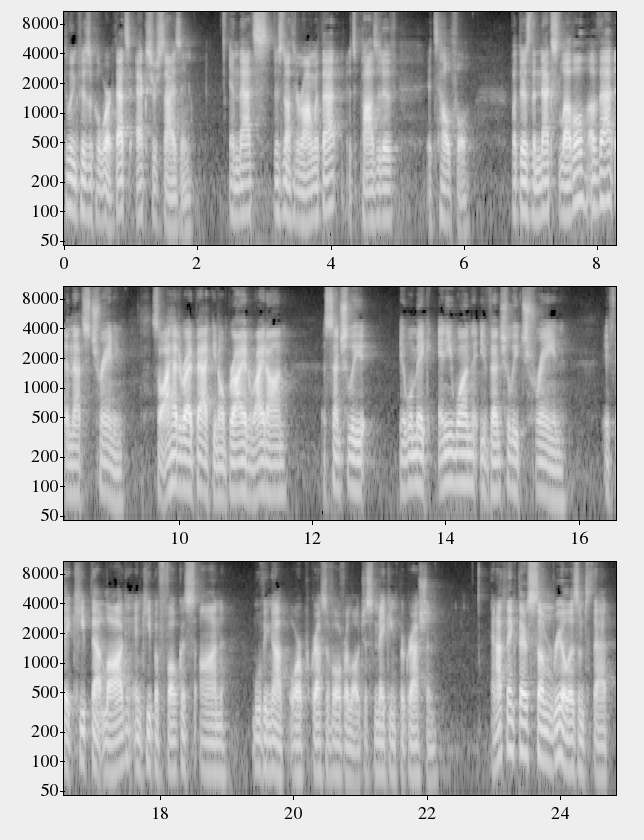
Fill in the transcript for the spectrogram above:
doing physical work. That's exercising. And that's there's nothing wrong with that. It's positive, it's helpful. But there's the next level of that, and that's training. So I had to write back, you know, Brian, write on. Essentially, it will make anyone eventually train if they keep that log and keep a focus on moving up or progressive overload, just making progression. And I think there's some realism to that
